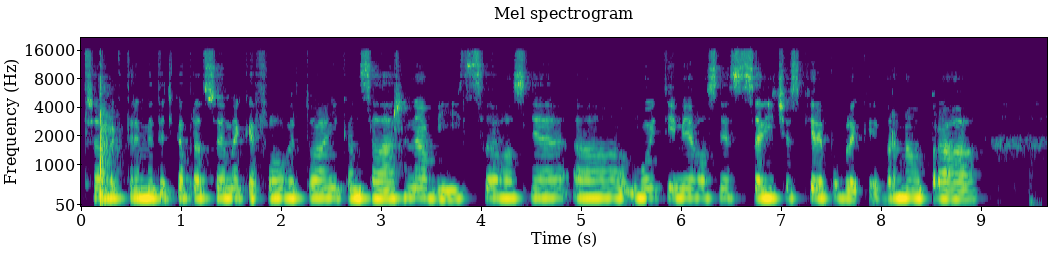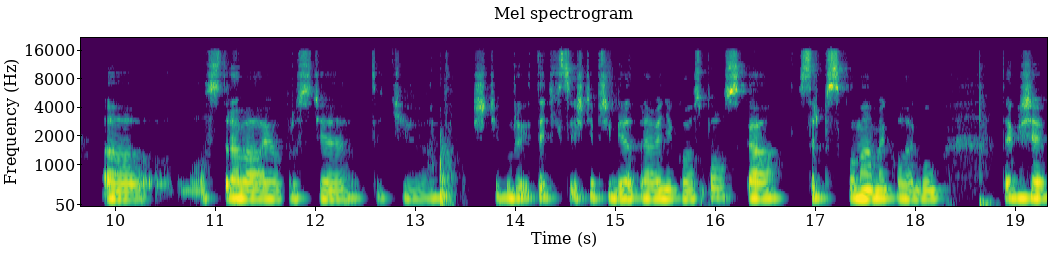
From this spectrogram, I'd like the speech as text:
třeba, ve kterém my teďka pracujeme ke Flow, virtuální kanceláře navíc. Vlastně uh, můj tým je vlastně z celé České republiky, Brno, Praha, uh, Ostrava, jo, prostě teď ještě budu, teď chci ještě přibírat právě někoho z Polska, Srbsko máme kolegu, takže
